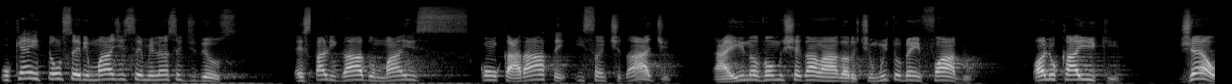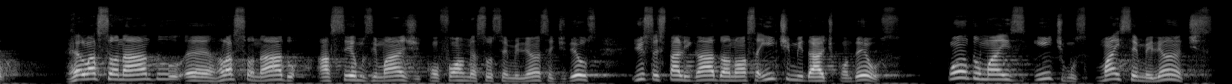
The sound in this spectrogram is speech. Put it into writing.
O que é então ser imagem e semelhança de Deus? Está ligado mais com caráter e santidade? Aí nós vamos chegar lá, garotinho. Muito bem, Fábio. Olha o Kaique. Gel, relacionado, é, relacionado a sermos imagem conforme a sua semelhança de Deus, isso está ligado à nossa intimidade com Deus? Quando mais íntimos, mais semelhantes?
